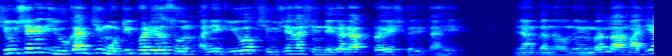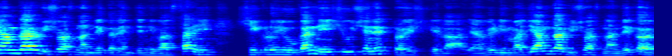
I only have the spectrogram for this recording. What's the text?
शिवसेनेत युवकांची मोठी फळी असून अनेक युवक शिवसेना शिंदे गटात प्रवेश करीत आहेत. दिनांक नऊ नोव्हेंबरला माजी आमदार विश्वास नांदेकर यांचे निवासस्थानी शेकडो युवकांनी शिवसेनेत प्रवेश केला. यावेळी माजी आमदार विश्वास नांदेकर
